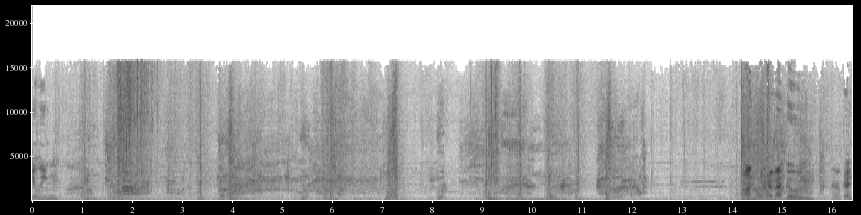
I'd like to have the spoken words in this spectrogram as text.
Healing. Come on, get rid of that goon. Okay.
